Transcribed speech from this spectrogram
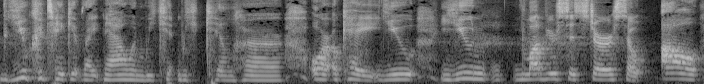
You could take it right now and we can we could kill her. Or okay you you love your sister so I'll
